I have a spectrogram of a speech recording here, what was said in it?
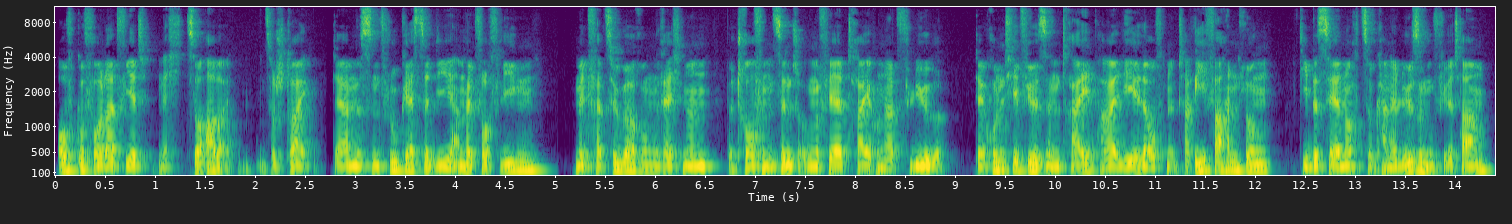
aufgefordert wird, nicht zu arbeiten und zu streiken. Daher müssen Fluggäste, die am Mittwoch fliegen, mit Verzögerungen rechnen. Betroffen sind ungefähr 300 Flüge. Der Grund hierfür sind drei parallel laufende Tarifverhandlungen, die bisher noch zu keiner Lösung geführt haben.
